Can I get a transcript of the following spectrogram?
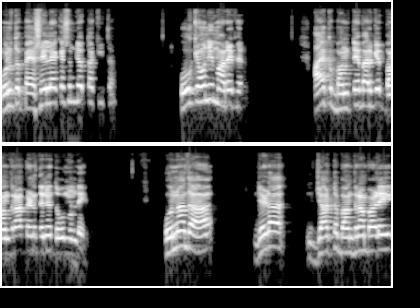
ਉਹਨੂੰ ਤਾਂ ਪੈਸੇ ਲੈ ਕੇ ਸਮਝੌਤਾ ਕੀਤਾ। ਉਹ ਕਿਉਂ ਨਹੀਂ ਮਾਰੇ ਫਿਰ? ਆ ਇੱਕ ਬੰਤੇ ਵਰਗੇ ਬਾਂਦਰਾ ਪਿੰਡ ਦੇ ਨੇ ਦੋ ਮੁੰਡੇ। ਉਹਨਾਂ ਦਾ ਜਿਹੜਾ ਜੱਟ ਬਾਂਦਰਾਂ ਵਾਲੇ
